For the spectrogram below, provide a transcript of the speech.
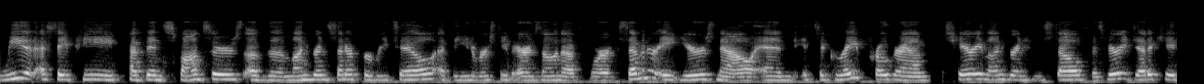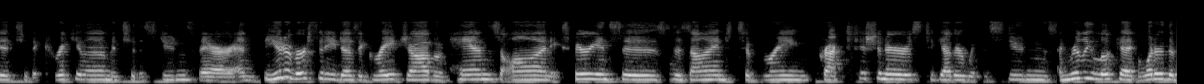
We at SAP have been sponsors of the Lundgren Center for Retail at the University of Arizona for seven or eight years now, and it's a great program. Terry Lundgren himself is very dedicated to the curriculum and to the students there. And the university does a great job of hands on experiences designed to bring practitioners together with the students and really look at what are the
